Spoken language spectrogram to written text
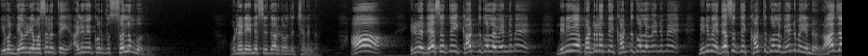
இவன் தேவனுடைய வசனத்தை அழிவை குறித்து சொல்லும்போது உடனே என்ன செய்தார்கள் அந்த ஜனங்கள்? ஆ என்னுடைய தேசத்தை காத்துக்கொள்ள வேண்டுமே நினைவே பட்டணத்தை காத்துக்கொள்ள வேண்டுமே நினைவே தேசத்தை காத்துக்கொள்ள வேண்டுமே என்று ராஜா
